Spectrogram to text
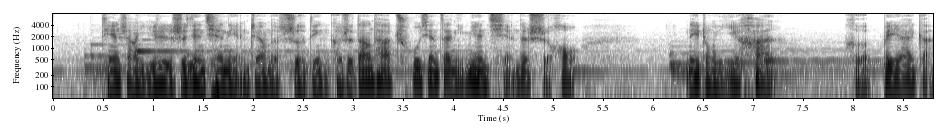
“天上一日，时间千年”这样的设定，可是当它出现在你面前的时候，那种遗憾和悲哀感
